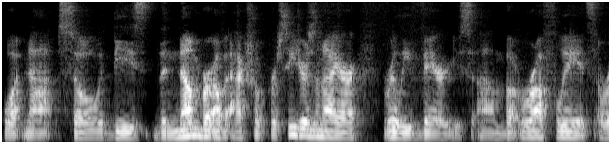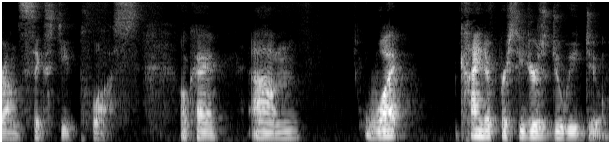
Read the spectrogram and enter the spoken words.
whatnot. So these the number of actual procedures in IR really varies, um, but roughly it's around 60 plus. Okay, um, what kind of procedures do we do?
